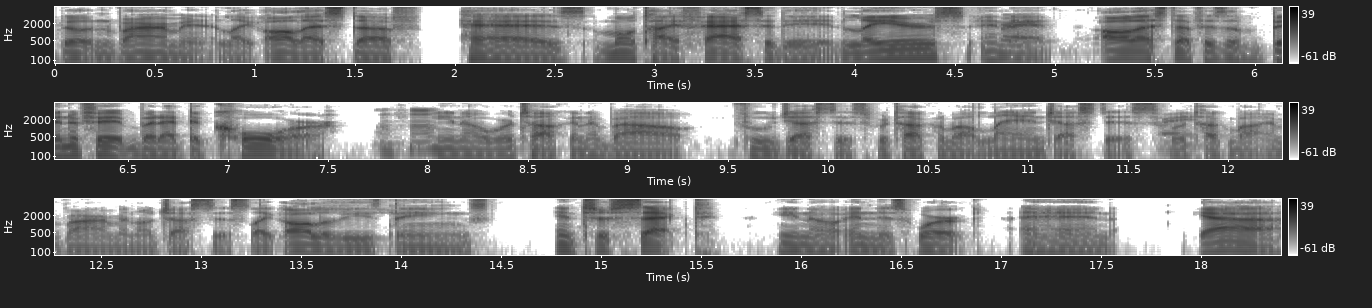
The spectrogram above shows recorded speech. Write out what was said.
built environment like all that stuff has multifaceted layers and Right. that all that stuff is of benefit but at the core Mhm. you know we're talking about food justice we're talking about land justice we're talking about environmental justice like all of these things intersect you know in this work and yeah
